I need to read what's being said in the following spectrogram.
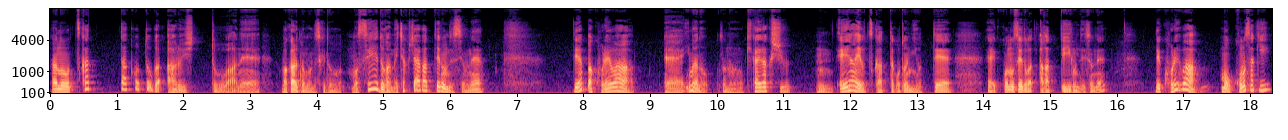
あの、使ったことがある人はね、わかると思うんですけど、もう精度がめちゃくちゃ上がってるんですよね。で、やっぱこれは、えー今のその機械学習、うん、AI を使ったことによって、えーこの精度が上がっているんですよね。で、これはもうこの先、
